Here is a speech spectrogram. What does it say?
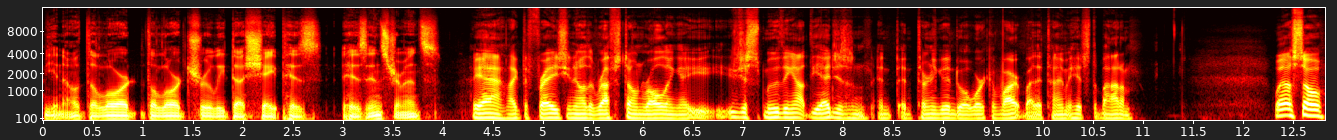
you know the lord the lord truly does shape his his instruments yeah like the phrase you know the rough stone rolling uh, you're just smoothing out the edges and, and, and turning it into a work of art by the time it hits the bottom. Well so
